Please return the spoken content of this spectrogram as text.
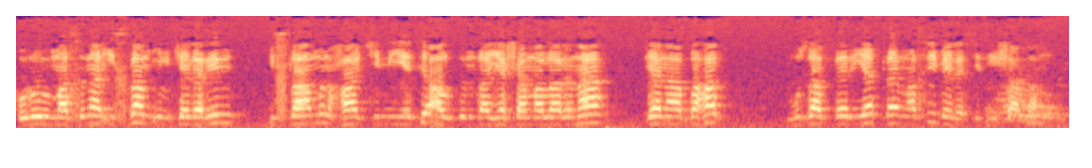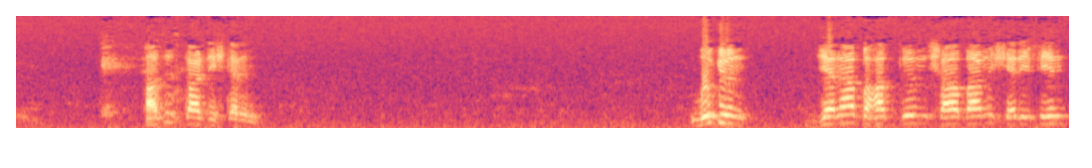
kurulmasına, İslam ülkelerin İslam'ın hakimiyeti altında yaşamalarına Cenab-ı Hak muzafferiyetle nasip eylesin inşallah. Aziz kardeşlerim, bugün Cenab-ı Hakk'ın Şaban-ı Şerif'in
